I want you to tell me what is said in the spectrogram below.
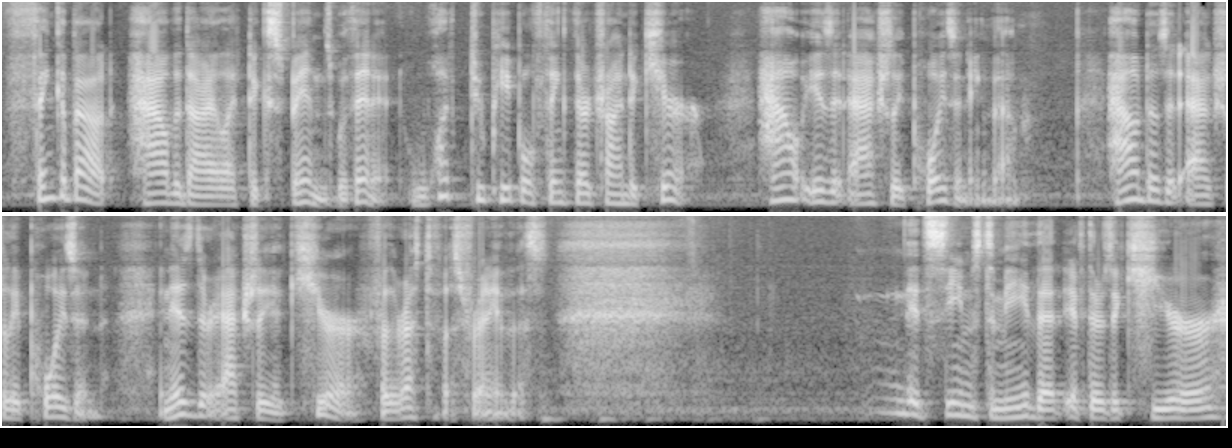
think about how the dialectic spins within it. What do people think they're trying to cure? How is it actually poisoning them? How does it actually poison? And is there actually a cure for the rest of us for any of this? It seems to me that if there's a cure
